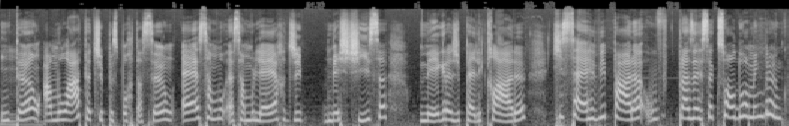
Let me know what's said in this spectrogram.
Então, a mulata tipo exportação é essa, essa mulher de mestiça, negra, de pele clara, que serve para o prazer sexual do homem branco.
